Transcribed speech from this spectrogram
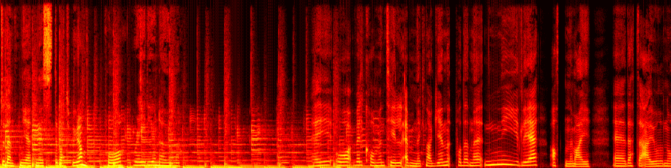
Studentnyhetenes debattprogram på Radio Nova. Hei og velkommen til emneknaggen på denne nydelige 18. mai. Eh, Dette er jo nå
